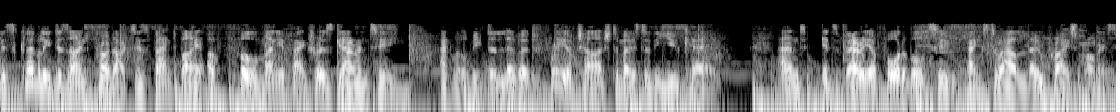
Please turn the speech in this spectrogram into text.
This cleverly designed product is backed by a full manufacturer's guarantee and will be delivered free of charge to most of the UK. And it's very affordable too, thanks to our low price promise,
